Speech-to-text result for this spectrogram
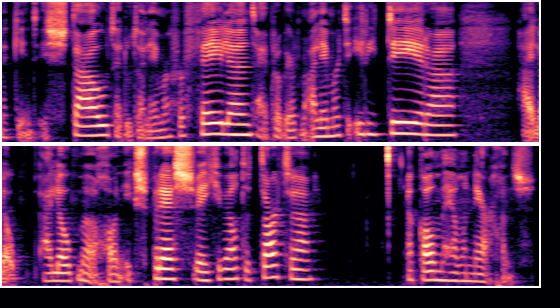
mijn kind is stout, hij doet alleen maar vervelend, hij probeert me alleen maar te irriteren, hij loopt, hij loopt me gewoon expres, weet je wel, te tarten. Dan komen we helemaal nergens.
